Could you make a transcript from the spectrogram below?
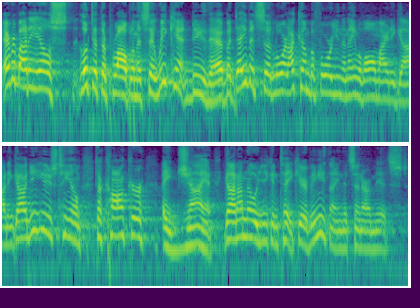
everybody else looked at the problem and said, We can't do that. But David said, Lord, I come before you in the name of Almighty God. And God, you used him to conquer a giant. God, I know you can take care of anything that's in our midst.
